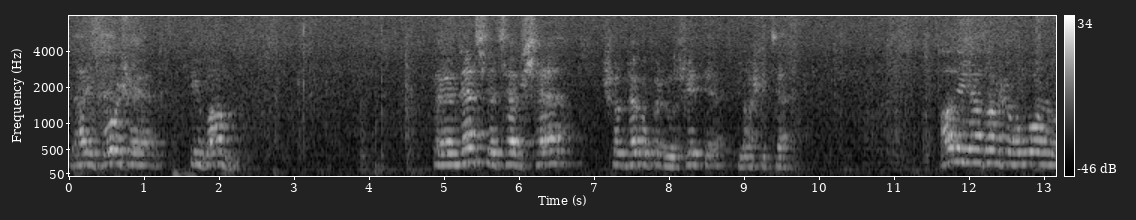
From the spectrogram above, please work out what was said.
Дай Боже і вам перенести це все, що треба приносити в нашій церкві. Але я завжди говорю,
